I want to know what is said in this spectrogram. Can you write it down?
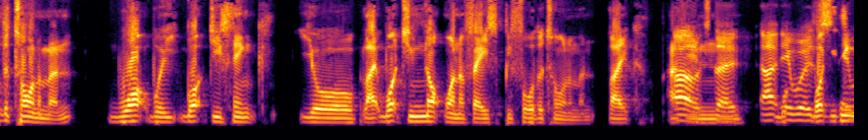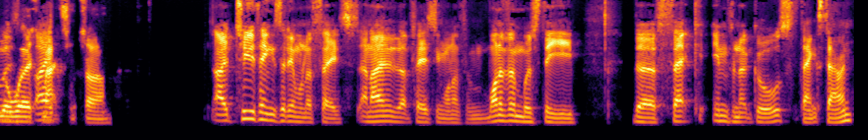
the tournament, what we what do you think your like? What do you not want to face before the tournament? Like, oh, in, so uh, it was. what do you think it your was, worst I, matchups are? I had two things I didn't want to face, and I ended up facing one of them. One of them was the the Feck Infinite Ghouls. Thanks, Darren.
